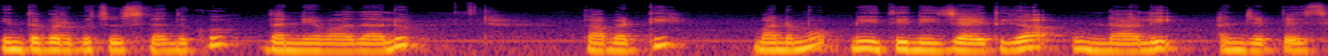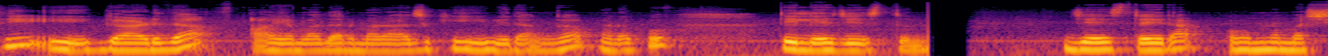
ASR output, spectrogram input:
ఇంతవరకు చూసినందుకు ధన్యవాదాలు. కాబట్టి మనము నీతి నిజాయితీగా ఉండాలి అని చెప్పేసి ఈ గాడిద ఆయమధర్మరాజుకి ఈ విధంగా మనకు తెలియజేస్తుంది. జయ శ్రీరామ్. ఓం నమ శివ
